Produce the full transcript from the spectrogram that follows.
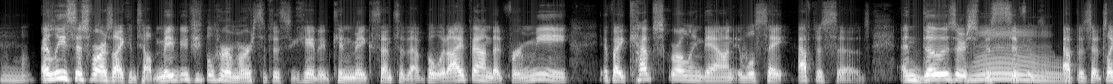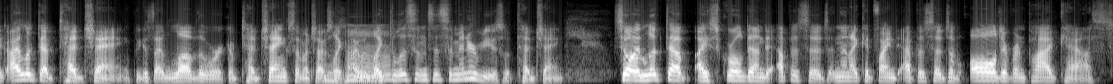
Mm-hmm. At least as far as I can tell. Maybe people who are more sophisticated can make sense of that. But what I found that for me, if I kept scrolling down, it will say episodes. And those are specific mm. episodes. Like I looked up Ted Chiang because I love the work of Ted Chiang so much. I was mm-hmm. like, I would like to mm-hmm. listen to some interviews with Ted Chiang. So I looked up, I scrolled down to episodes, and then I could find episodes of all different podcasts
